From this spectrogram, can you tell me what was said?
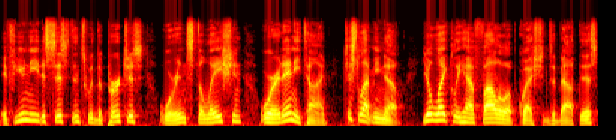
If you need assistance with the purchase or installation or at any time, just let me know. You'll likely have follow up questions about this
